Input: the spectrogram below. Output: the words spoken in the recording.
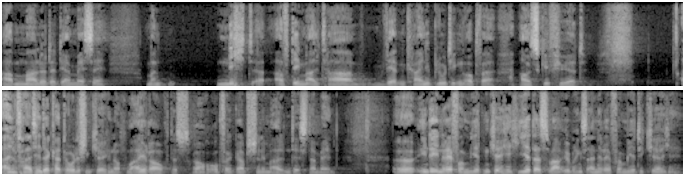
Abendmahl oder der Messe man nicht äh, auf dem Altar werden keine blutigen Opfer ausgeführt. Allenfalls in der katholischen Kirche noch Weihrauch. Das Rauchopfer gab es schon im Alten Testament. Äh, in den reformierten Kirchen, hier, das war übrigens eine reformierte Kirche,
